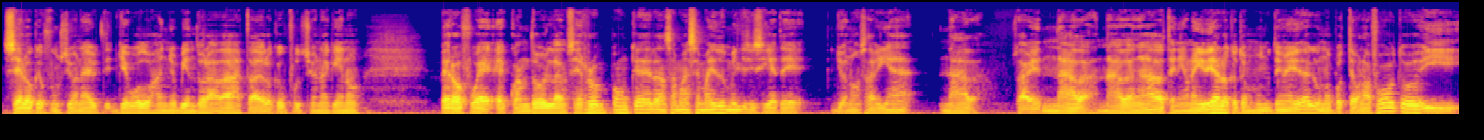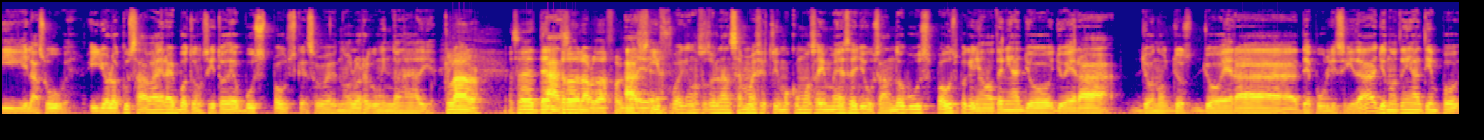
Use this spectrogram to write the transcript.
sé lo que funciona, llevo dos años viendo la data de lo que funciona que no. Pero fue eh, cuando lancé Rompón, que lanzamos ese mayo de 2017, yo no sabía nada. ¿Sabes? Nada, nada, nada. Tenía una idea, lo que todo el mundo tiene una idea, que uno postea una foto y, y la sube. Y yo lo que usaba era el botoncito de Boost Post, que eso no lo recomiendo a nadie. Claro. Eso es dentro de la plataforma. Así fue que nosotros lanzamos eso. Estuvimos como seis meses yo usando Boost Post porque yo no tenía, yo, yo era, yo no, yo, yo era de publicidad, yo no tenía tiempo,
